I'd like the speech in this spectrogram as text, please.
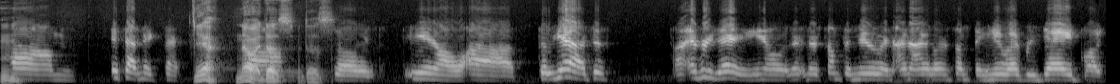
Mm. Um, if that makes sense. Yeah, no, it um, does. It does. So you know, uh, so yeah, just uh, every day, you know, there, there's something new, and, and I learn something new every day. But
